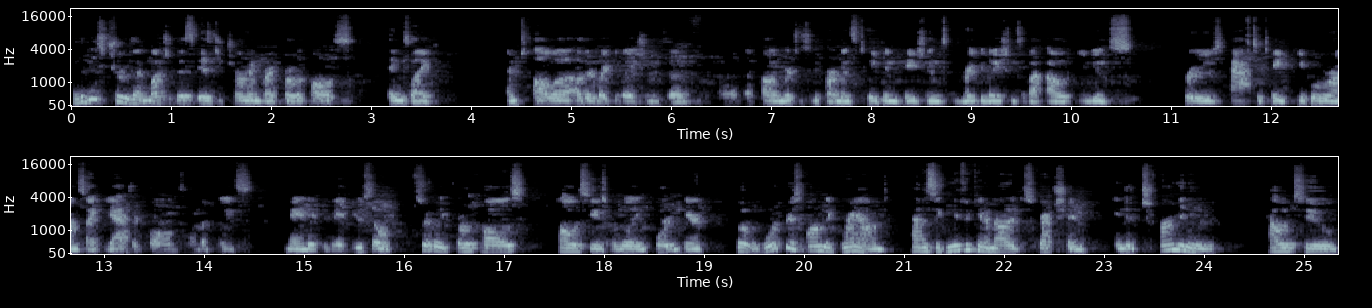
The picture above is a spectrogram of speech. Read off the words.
Because it is true that much of this is determined by protocols, things like EMTALA, other regulations of of how emergency departments take in patients and regulations about how ambulance crews have to take people who are on psychiatric holds when the police mandate that they do so. Certainly, protocols, policies are really important here, but workers on the ground have a significant amount of discretion in determining how to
